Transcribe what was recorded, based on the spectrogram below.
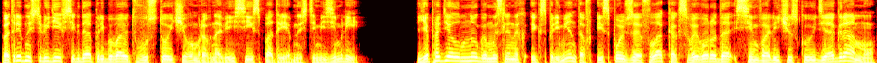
Потребности людей всегда пребывают в устойчивом равновесии с потребностями Земли. Я проделал много мысленных экспериментов, используя флаг как своего рода символическую диаграмму,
